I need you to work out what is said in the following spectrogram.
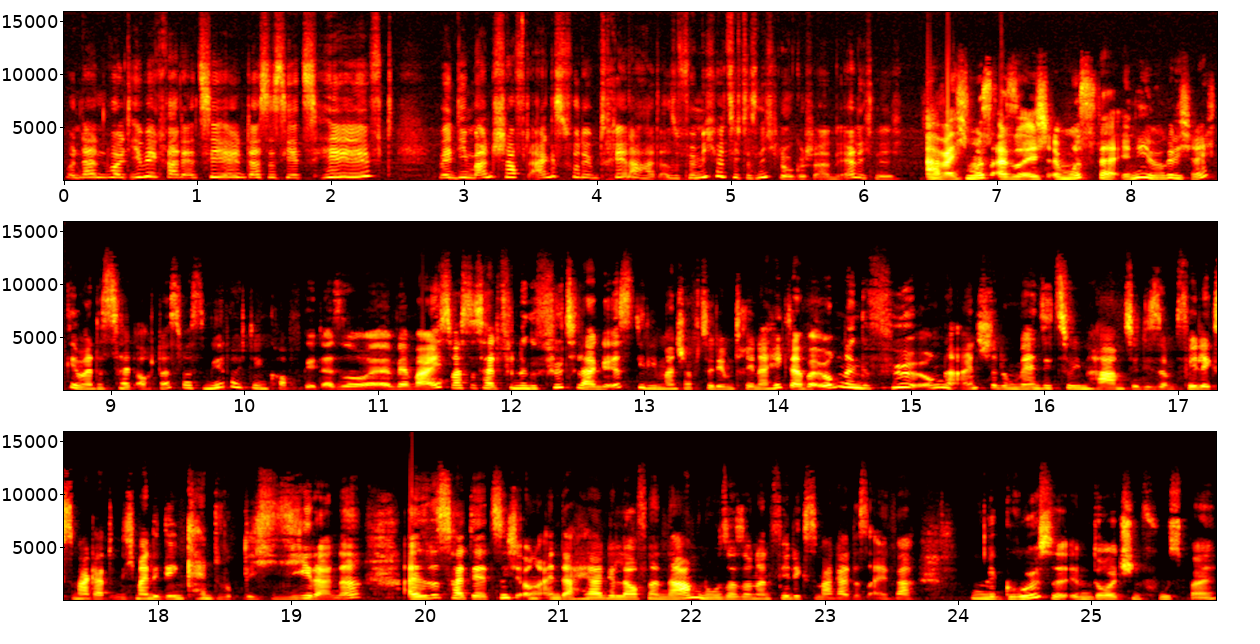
Und dann wollt ihr mir gerade erzählen, dass es jetzt hilft, wenn die Mannschaft Angst vor dem Trainer hat. Also für mich hört sich das nicht logisch an, ehrlich nicht. Aber ich muss, also ich muss da Inni wirklich recht geben, weil das ist halt auch das, was mir durch den Kopf geht. Also äh, wer weiß, was das halt für eine Gefühlslage ist, die die Mannschaft zu dem Trainer hegt, aber irgendein Gefühl, irgendeine Einstellung werden sie zu ihm haben, zu diesem Felix Magath. Und ich meine, den kennt wirklich jeder, ne? Also das ist halt jetzt nicht irgendein dahergelaufener Namenloser, sondern Felix Magath ist einfach eine Größe im deutschen Fußball.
